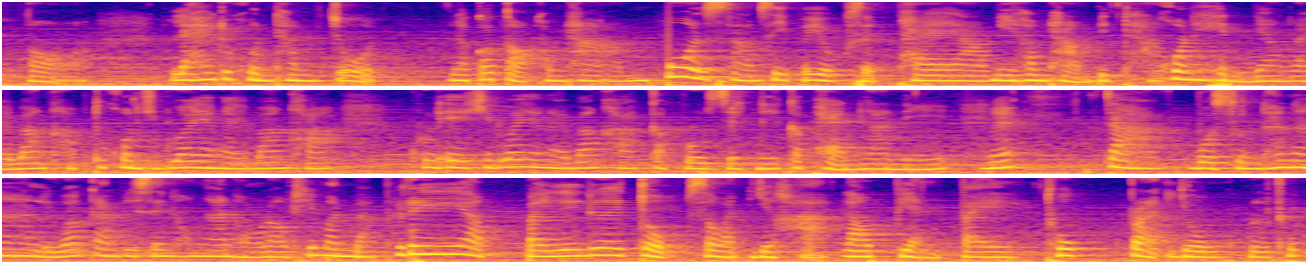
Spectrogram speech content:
ทย์ต่อ และให้ทุกคนทำโจทย์ แล้วก็ตอบคำถามพูด 3-4 ประโยคเสร็จพยายามมีคำถามปิดท้ายคนเห็นอย่างไรบ้างครับ ทุกคนคิดว่ายังไงบ้างคะคุณเอคิดว่ายังไงบ้างคะกับโปรเจกต์นี้กับแผนงานนี้เห็นไหมจากบทสนทนาหรือว่าการพรีเซนต์ของงานของเราที่มันแบบเรียบไปเรื่อยๆ จบสวัสดีค่ะ เราเปลี่ยนไปทุกประโยคหรือทุก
